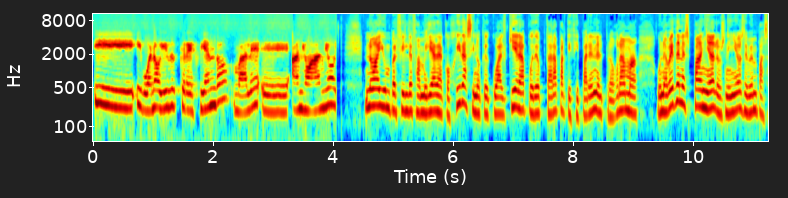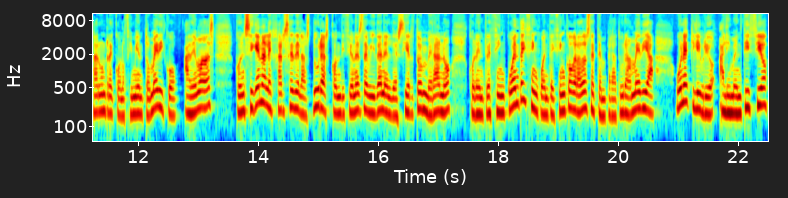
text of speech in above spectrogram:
y, bueno, ir creciendo, ¿vale? Eh, año a año. No hay un perfil de familia de acogida, sino que cualquiera puede optar a participar en el programa. Una vez en España, los niños deben pasar un reconocimiento médico. Además, consiguen alejarse de las duras condiciones de vida en el desierto en verano, con entre 50 y 55 grados de temperatura media, un equilibrio alimenticio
